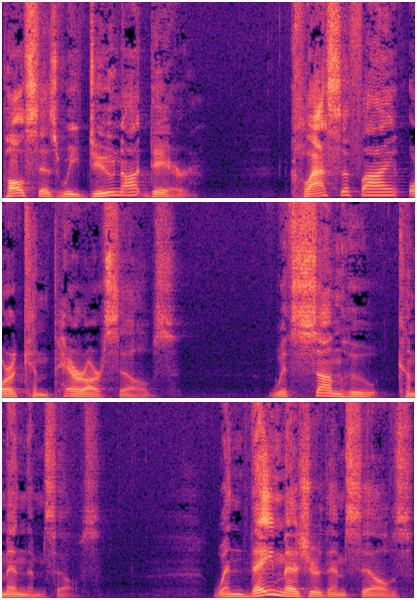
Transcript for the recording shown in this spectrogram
Paul says, We do not dare classify or compare ourselves with some who commend themselves. When they measure themselves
